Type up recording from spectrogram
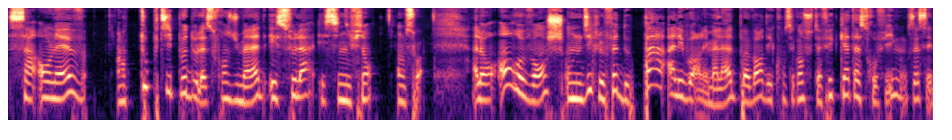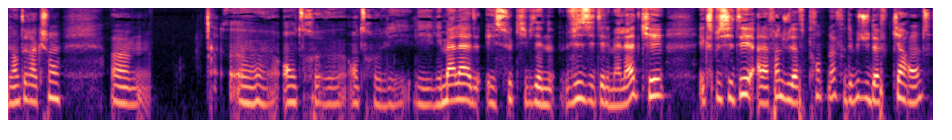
ça enlève un tout petit peu de la souffrance du malade et cela est signifiant en soi. Alors en revanche, on nous dit que le fait de pas aller voir les malades peut avoir des conséquences tout à fait catastrophiques. Donc ça c'est l'interaction entre entre les, les, malades et ceux qui viennent visiter les malades, qui est explicité à la fin du DAF 39, au début du DAF 40,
